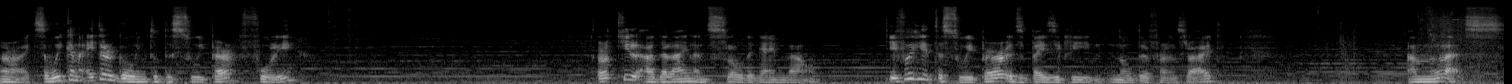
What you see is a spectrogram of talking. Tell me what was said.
Alright, so we can either go into the sweeper fully or kill Adeline and slow the game down. If we hit the sweeper, it's basically no difference, right? Unless...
